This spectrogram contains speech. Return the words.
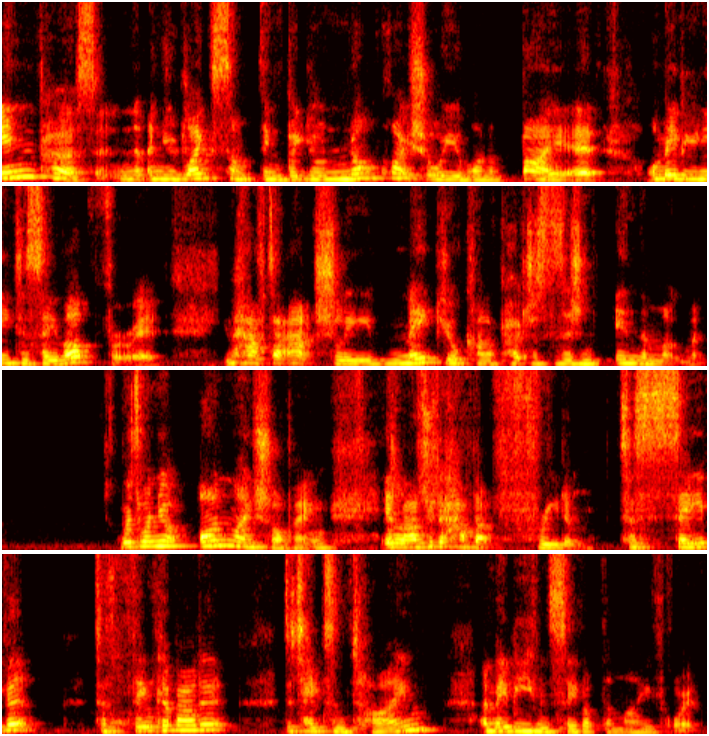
in person and you'd like something, but you're not quite sure you want to buy it, or maybe you need to save up for it, you have to actually make your kind of purchase decision in the moment. Whereas when you're online shopping, it allows you to have that freedom to save it, to think about it, to take some time, and maybe even save up the money for it.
